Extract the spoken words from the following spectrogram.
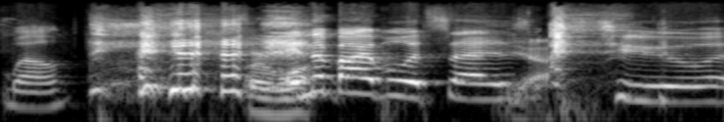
well, in the Bible it says Yeah. to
